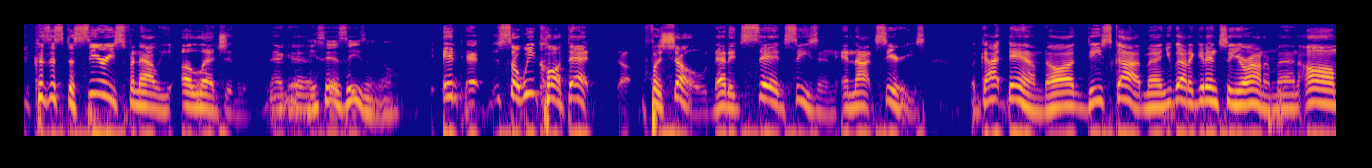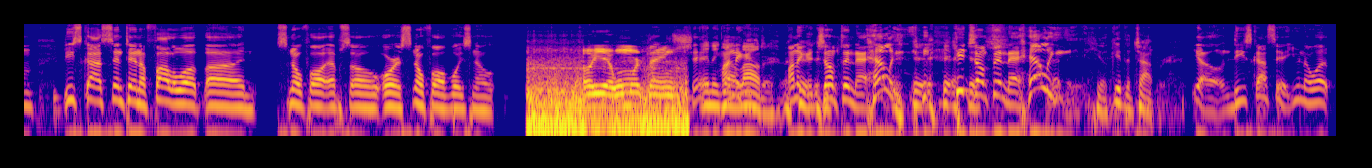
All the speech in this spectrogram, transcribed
because it's the series finale allegedly, nigga. They said season though. it, it- so we caught that uh, for show that it said season and not series. But goddamn, dog, D Scott, man, you got to get into your honor, man. Um, D Scott sent in a follow up uh Snowfall episode or a Snowfall voice note. Oh yeah, one more thing. Shit, And it my got nigga, louder. My nigga jumped in the heli. he jumped in the heli. Yo, get the chopper. Yo, D Scott said, you know what?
